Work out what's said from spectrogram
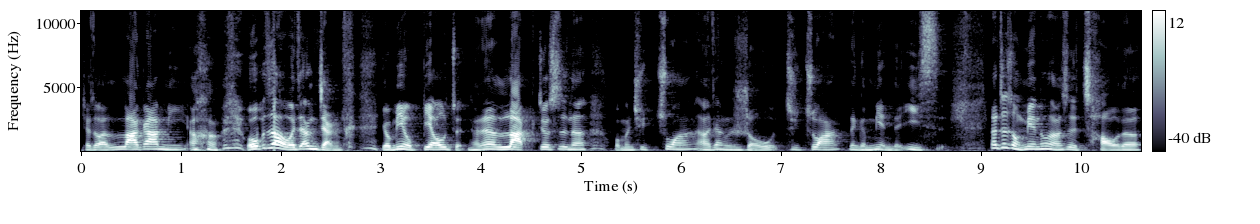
叫做拉嘎咪啊。我不知道我这样讲有没有标准，反正拉就是呢，我们去抓啊，这样揉去抓那个面的意思。那这种面通常是炒的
